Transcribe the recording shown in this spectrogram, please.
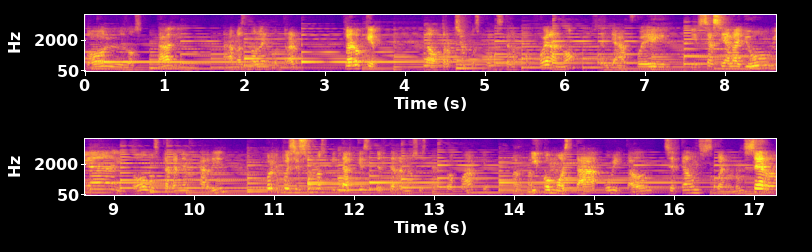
todo el hospital y nada más no la encontraron. Claro que la otra opción pues fue buscarla por fuera, ¿no? O sea, ya fue irse hacia la lluvia y todo, buscarla en el jardín, porque pues es un hospital que es, el terreno es un poco amplio. Y como está ubicado cerca de un, bueno, en un cerro,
